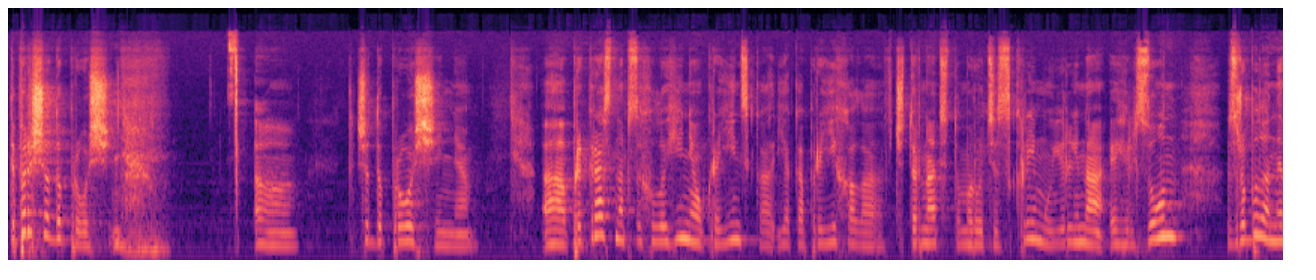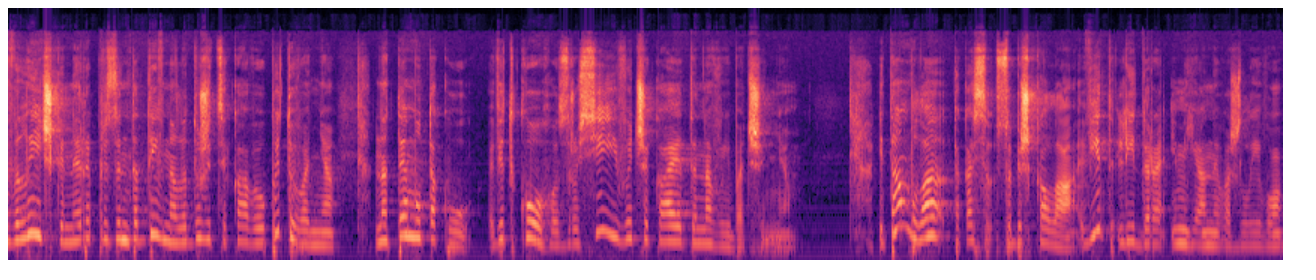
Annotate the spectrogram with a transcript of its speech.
Тепер щодо прощення. Щодо прощення. А, Прекрасна психологиня українська, яка приїхала в 2014 році з Криму, Ірина Егельзон, зробила невеличке, не репрезентативне, але дуже цікаве опитування на тему таку: від кого з Росії ви чекаєте на вибачення? І там була така собі шкала. Від лідера ім'я неважливо,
